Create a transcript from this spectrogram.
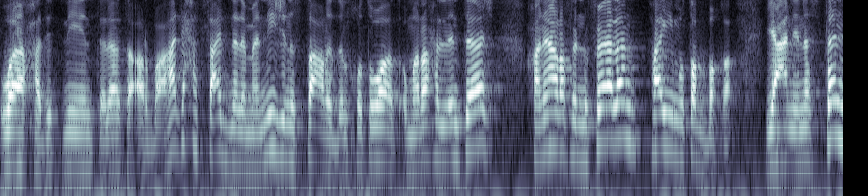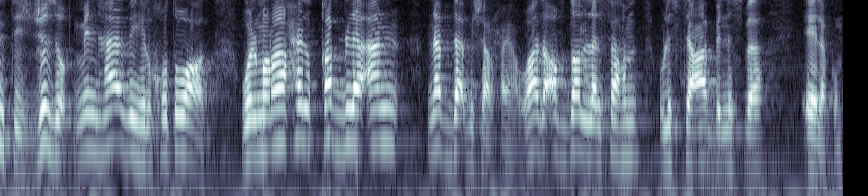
واحد اثنين ثلاثة أربعة. هذه حتساعدنا لما نيجي نستعرض الخطوات ومراحل الإنتاج حنعرف أنه فعلا هي مطبقة. يعني نستنتج جزء من هذه الخطوات والمراحل قبل أن نبدأ بشرحها وهذا أفضل للفهم والاستيعاب بالنسبة لكم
